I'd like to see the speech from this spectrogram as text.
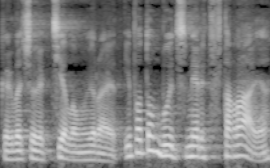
когда человек телом умирает. И потом будет смерть вторая.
